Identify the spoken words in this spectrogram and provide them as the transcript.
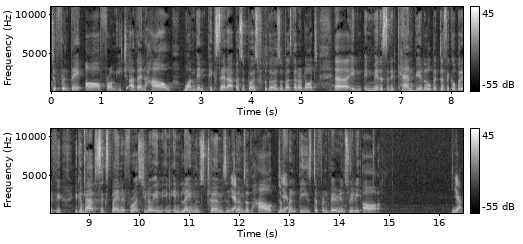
different they are from each other and how one then picks that up. I suppose for those of us that are not uh, in, in medicine, it can be a little bit difficult. But if you, you can perhaps explain it for us, you know, in, in, in layman's terms, in yeah. terms of how different yeah. these different variants really are. Yeah.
